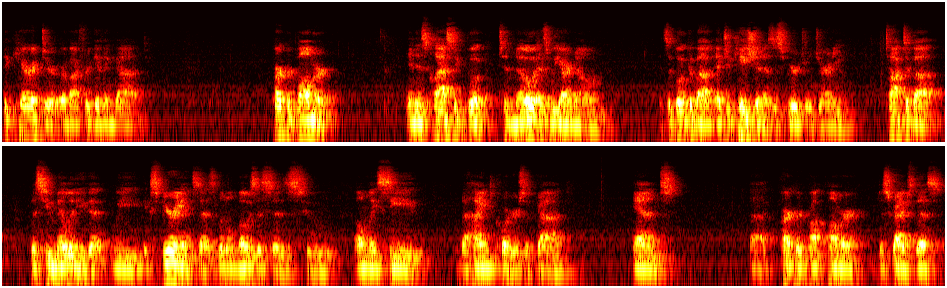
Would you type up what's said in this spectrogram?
the character of our forgiving God. Parker Palmer, in his classic book, To Know as We Are Known, it's a book about education as a spiritual journey, talked about this humility that we experience as little Moseses who only see the hindquarters of God. And uh, Parker Palmer describes this.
